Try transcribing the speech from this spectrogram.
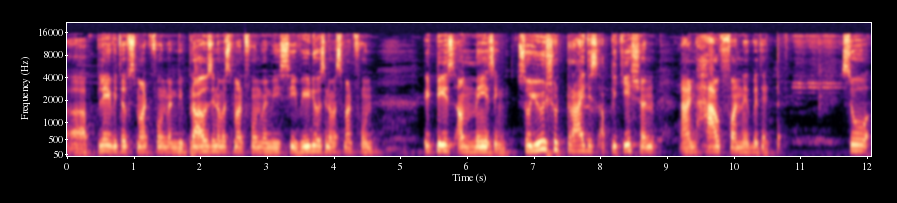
uh, play with a smartphone, when we browse in our smartphone, when we see videos in our smartphone. It is amazing. So you should try this application and have fun with it so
